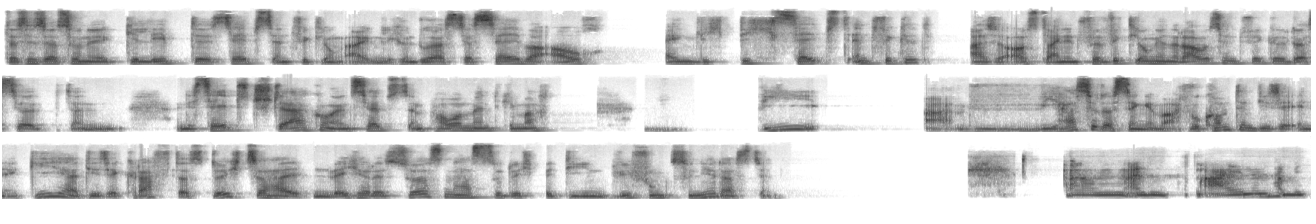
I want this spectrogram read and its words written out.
Das ist ja so eine gelebte Selbstentwicklung eigentlich. Und du hast ja selber auch eigentlich dich selbst entwickelt, also aus deinen Verwicklungen rausentwickelt. Du hast ja dann eine Selbststärkung, ein Selbstempowerment gemacht. Wie, ah, wie hast du das denn gemacht? Wo kommt denn diese Energie her, diese Kraft, das durchzuhalten? Welche Ressourcen hast du dich bedient? Wie funktioniert das denn? Ähm, also zum einen habe ich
